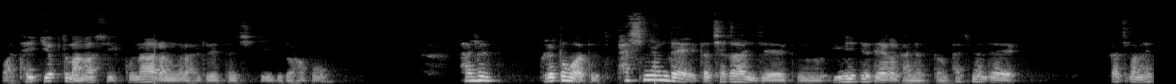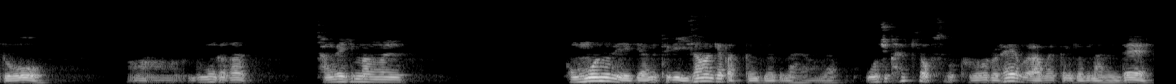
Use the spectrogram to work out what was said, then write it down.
와, 대기업도 망할 수 있구나라는 걸 알게 됐던 시기이기도 하고 사실 그랬던 것 같아요. 80년대, 그러니까 제가 이제 그 인니대 대학을 다녔던 80년대까지만 해도 어, 누군가가 장래 희망을 공무원으로 얘기하면 되게 이상하게 봤던 기억이 나요. 오죽 할 게 없으면 그거를 해 라고 했던 기억이 나는데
